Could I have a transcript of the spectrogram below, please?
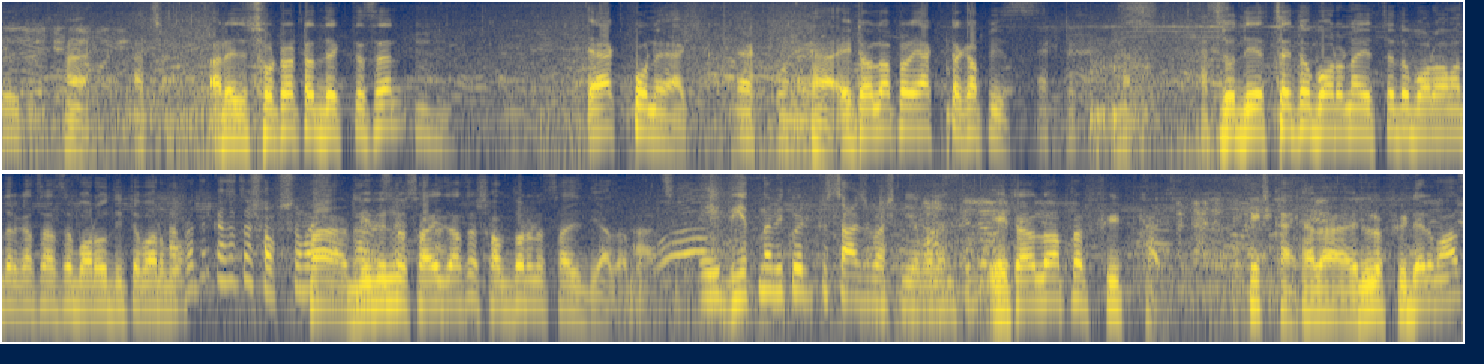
দুই দুই। হ্যাঁ। আচ্ছা। আর এই যে ছোটটা দেখতেছেন এক পনে এক। এক পনে হ্যাঁ এটা হলো আপনার এক টাকা পিস এক টাকা যদি এর চাইতে বড় না এর চাইতে বড় আমাদের কাছে আছে বড়ও দিতে পারব। আপনাদের কাছে তো হ্যাঁ সব বিভিন্ন সাইজ আছে সব ধরনের সাইজ দেওয়া যাবে। আচ্ছা এই ভিয়েতনামি কইয়ের একটু চাষবাস নিয়ে বলেন তো। এটা হলো আপনার ফিট খায় ফিট খায় হ্যাঁ এগুলো ফিডের মাছ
